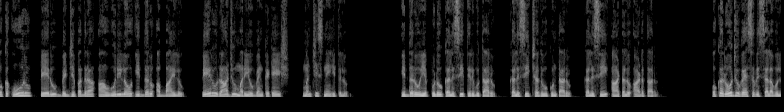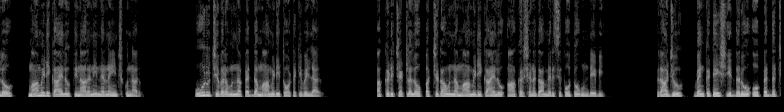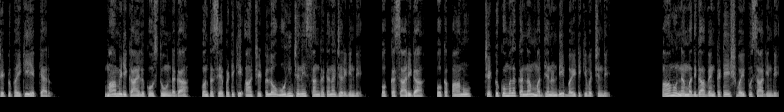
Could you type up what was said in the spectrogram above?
ఒక ఊరు పేరు బెజ్జిపద్ర ఆ ఊరిలో ఇద్దరు అబ్బాయిలు పేరు రాజు మరియు వెంకటేష్ మంచి స్నేహితులు. ఇద్దరూ ఎప్పుడూ కలిసి తిరుగుతారు కలిసి చదువుకుంటారు కలిసి ఆటలు ఆడతారు. ఒకరోజు వేసవి సెలవుల్లో మామిడికాయలు తినాలని నిర్ణయించుకున్నారు. ఊరు చివర ఉన్న పెద్ద మామిడి తోటకి వెళ్ళారు అక్కడి చెట్లలో పచ్చగా ఉన్న మామిడి కాయలు ఆకర్షణగా మెరిసిపోతూ ఉండేవి. రాజు వెంకటేష్ ఇద్దరూ ఓ పెద్ద చెట్టుపైకి ఎక్కారు. మామిడి కాయలు కోస్తూ ఉండగా కొంతసేపటికి ఆ చెట్టులో ఊహించని సంఘటన జరిగింది. ఒక్కసారిగా ఒక పాము చెట్టుకొమ్మల కన్నం మధ్య నుండి బయటికి వచ్చింది. పాము నెమ్మదిగా వెంకటేష్ వైపు సాగింది.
